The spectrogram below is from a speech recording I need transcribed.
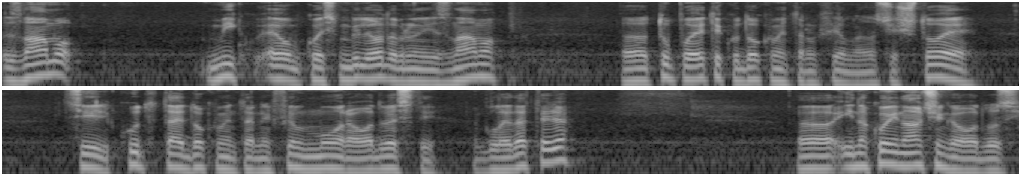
znamo, mi evo, koji smo bili odabrani znamo e, tu poetiku dokumentarnog filma. Znači što je cilj, kud taj dokumentarni film mora odvesti gledatelja e, i na koji način ga odvozi.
